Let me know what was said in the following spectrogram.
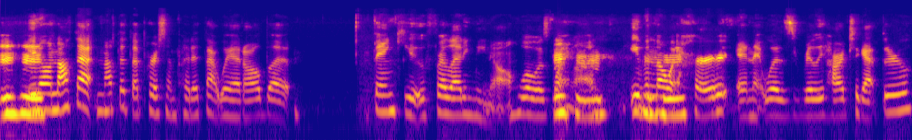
Mm-hmm. You know, not that not that the person put it that way at all, but thank you for letting me know what was going mm-hmm. on, even mm-hmm. though it mm-hmm. hurt and it was really hard to get through.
